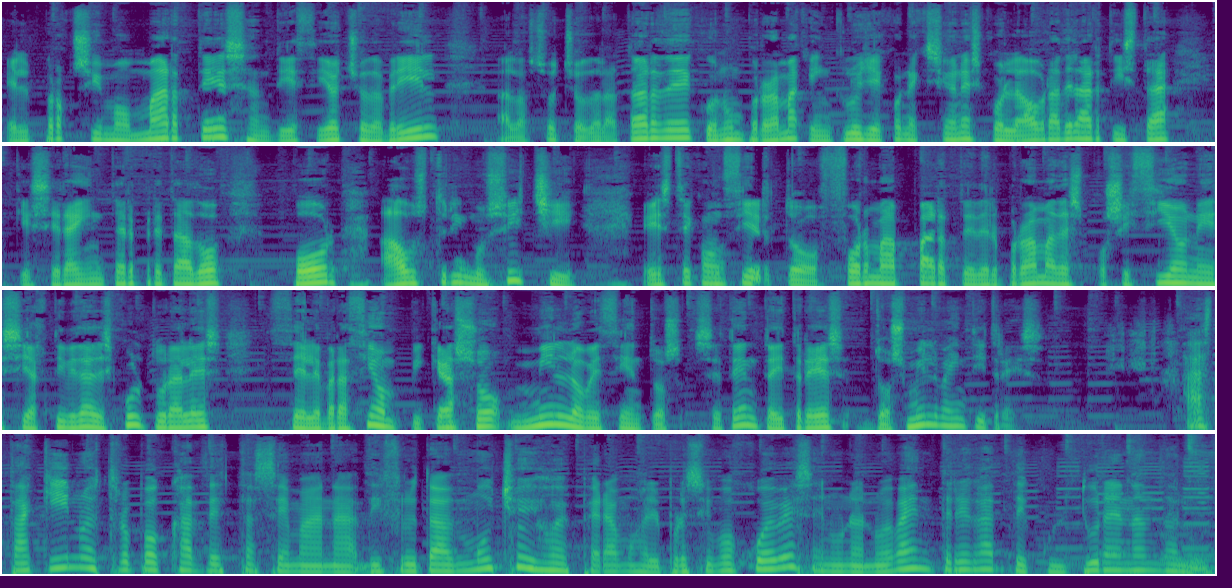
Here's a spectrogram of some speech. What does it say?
el próximo martes 18 de abril a las 8 de la tarde con un programa que incluye conexiones con la obra del artista que será interpretado por Austri Musici. Este concierto forma parte del programa de exposiciones y actividades culturales Celebración Picasso 1973-2023. Hasta aquí nuestro podcast de esta semana. Disfrutad mucho y os esperamos el próximo jueves en una nueva entrega de Cultura en Andaluz.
